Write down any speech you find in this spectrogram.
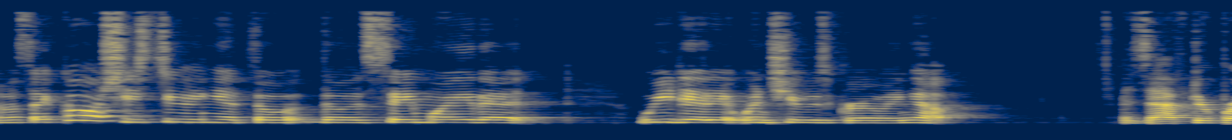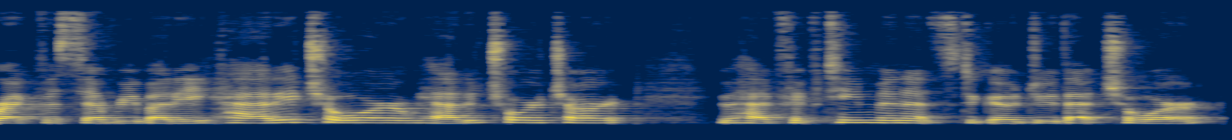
And I was like, oh, she's doing it the, the same way that we did it when she was growing up. Is after breakfast, everybody had a chore. We had a chore chart. You had 15 minutes to go do that chore,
